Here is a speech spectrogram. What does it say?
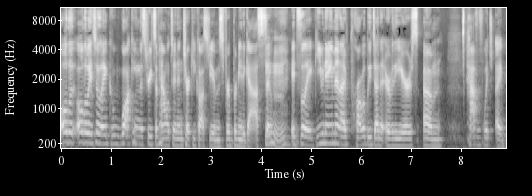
all the all the way to like walking the streets of Hamilton in turkey costumes for Bermuda Gas. So mm-hmm. it's like you name it, I've probably done it over the years. Um, half of which I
